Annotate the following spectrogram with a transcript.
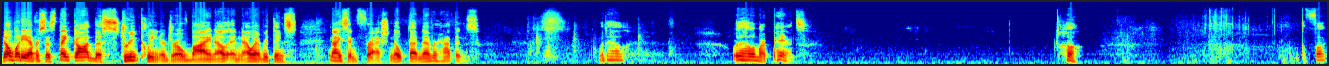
nobody ever says, thank God the street cleaner drove by now and now everything's nice and fresh. Nope, that never happens. What the hell? Where the hell are my pants? Huh. What the fuck?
